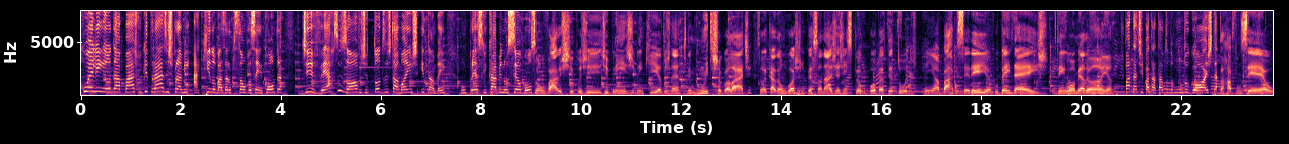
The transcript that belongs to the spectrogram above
Coelhinho da Páscoa, o que trazes para mim? Aqui no Bazar Opção você encontra diversos ovos de todos os tamanhos e também um preço que cabe no seu bolso. São vários tipos de, de brindes, de brinquedos, né? Tem muito chocolate, então, cada um gosta de um personagem e a gente se preocupou para ter todos. Tem a Barbie Sereia, o Ben 10, tem o Homem-Aranha. Patati patatá, todo mundo gosta. A Rapunzel,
